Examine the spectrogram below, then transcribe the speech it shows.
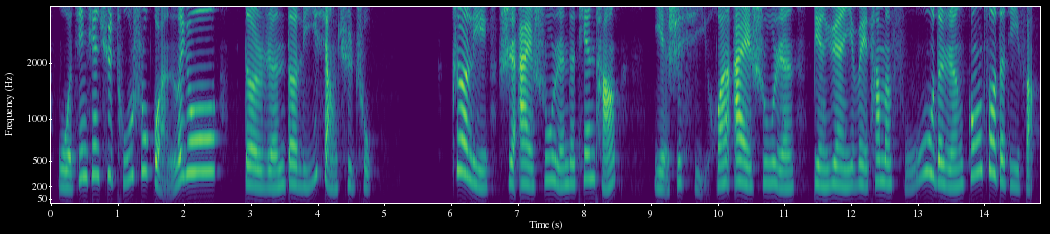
“我今天去图书馆了哟”的人的理想去处。这里是爱书人的天堂，也是喜欢爱书人并愿意为他们服务的人工作的地方。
